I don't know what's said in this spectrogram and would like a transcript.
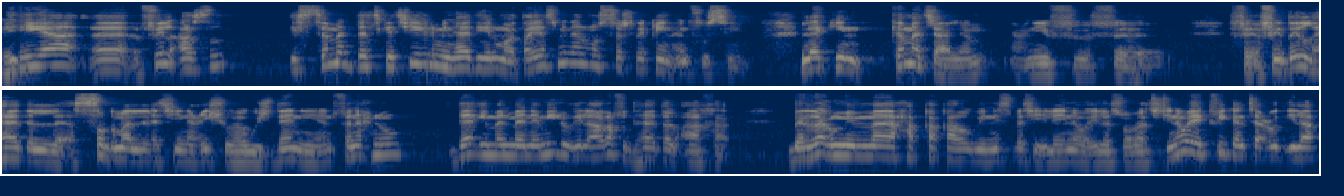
هي آه، في الأصل استمدت كثير من هذه المعطيات من المستشرقين أنفسهم. لكن كما تعلم يعني في في في ظل هذا الصدمة التي نعيشها وجدانيا فنحن دائما ما نميل إلى رفض هذا الآخر بالرغم مما حققه بالنسبة إلينا وإلى صورتنا ويكفيك أن تعود إلى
